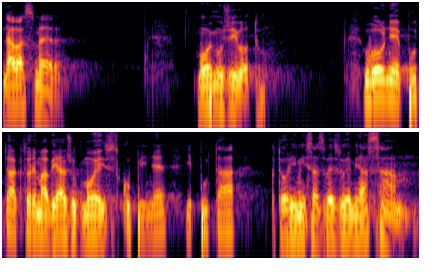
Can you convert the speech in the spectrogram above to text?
Dáva smer môjmu životu. Uvoľňuje putá, ktoré ma viažu k mojej skupine i putá, ktorými sa zvezujem ja sám.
